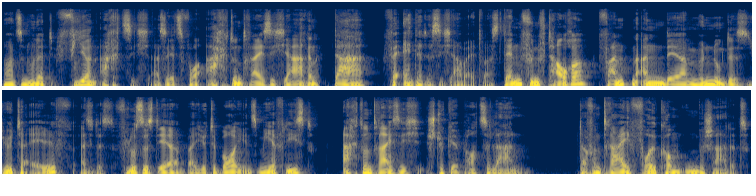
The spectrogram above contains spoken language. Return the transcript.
1984, also jetzt vor 38 Jahren, da veränderte sich aber etwas. Denn fünf Taucher fanden an der Mündung des 11, also des Flusses, der bei Göteborg ins Meer fließt, 38 Stücke Porzellan davon drei vollkommen unbeschadet.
